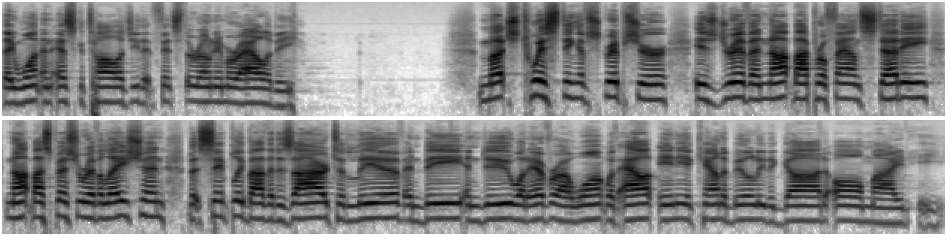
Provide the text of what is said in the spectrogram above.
they want an eschatology that fits their own immorality. Much twisting of Scripture is driven not by profound study, not by special revelation, but simply by the desire to live and be and do whatever I want without any accountability to God Almighty.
